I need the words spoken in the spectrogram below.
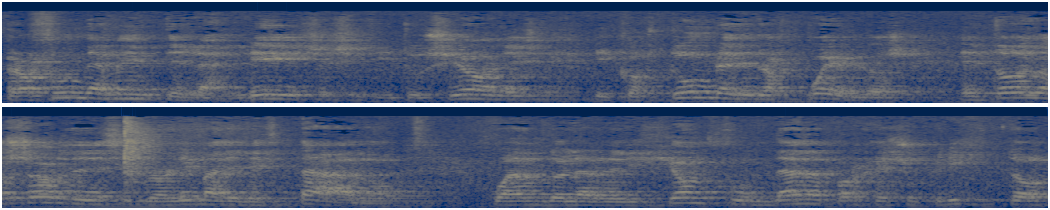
profundamente en las leyes, instituciones y costumbres de los pueblos, en todos los órdenes y problemas del Estado, cuando la religión fundada por Jesucristo,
